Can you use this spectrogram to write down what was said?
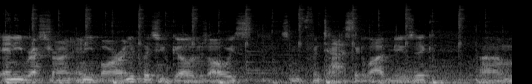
any restaurant, any bar, any place you go, there's always some fantastic live music. Um,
